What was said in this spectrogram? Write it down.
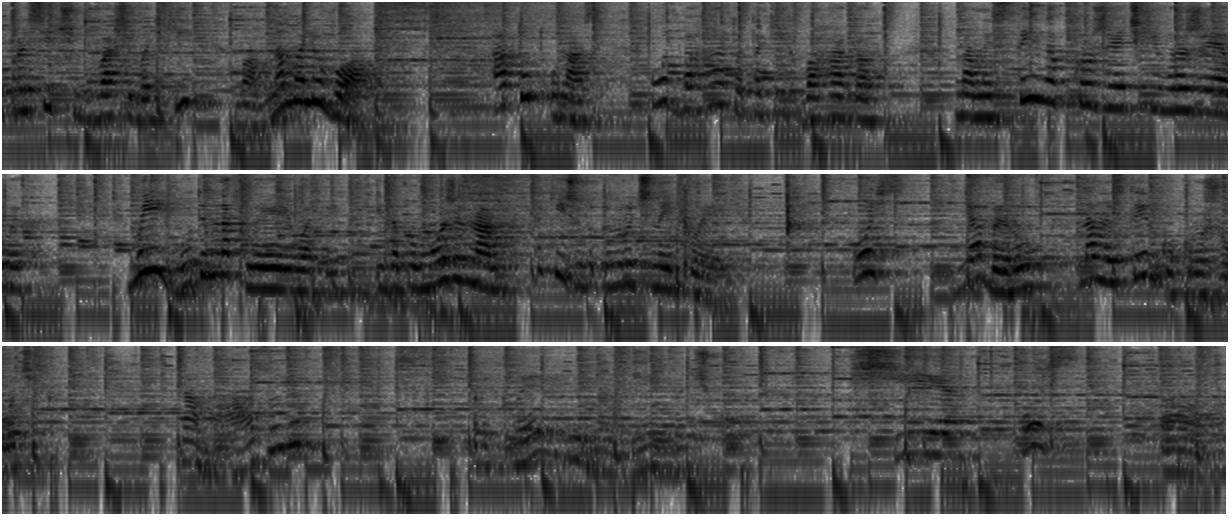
Попросіть, щоб ваші батьки вам намалювали. А тут у нас от багато таких багато намистинок, кружечків рожевих. Ми їх будемо наклеювати і допоможе нам такий ж зручний клей. Ось я беру намистинку кружочок, намазую приклеюю на ниточку. Ще ось так.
